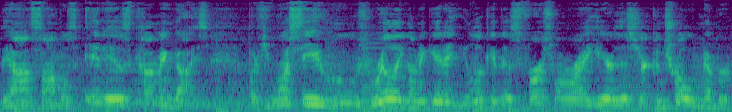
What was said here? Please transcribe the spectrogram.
the ensembles, it is coming, guys. But if you want to see who's really going to get it, you look at this first one right here. This is your controlled member.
